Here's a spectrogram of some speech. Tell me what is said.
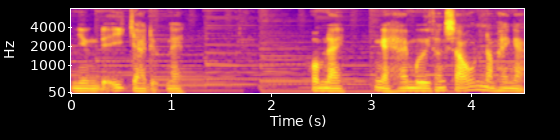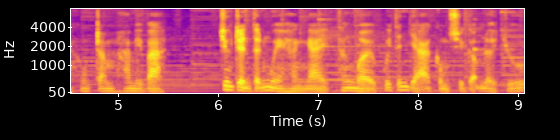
nhưng để ý cha được nên. Hôm nay, ngày 20 tháng 6 năm 2023, chương trình tỉnh nguyện hàng ngày thân mời quý tín giả cùng suy gẫm lời Chúa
